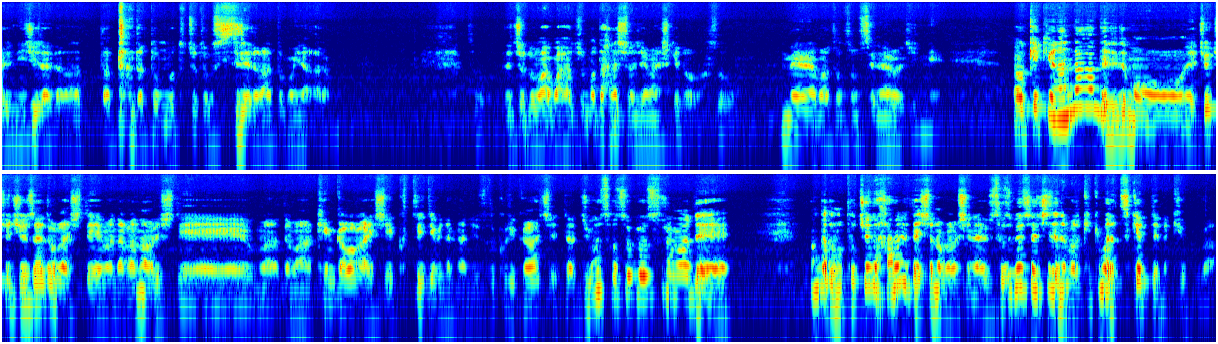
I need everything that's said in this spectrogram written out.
えて20代だな、だったんだと思うとちょっと失礼だなと思いながらも。そうでちょっとまあまあ、また話飛んじゃいましたけど、そう。ね、またそのセネガル人ね。結局なんだかんだででもね、ちょいちょい仲裁とかして、まあ、仲直りして、まあ、でまあ、喧嘩別れしてくっついてみたいな感じでずっと繰り返してた。自分卒業するまで、なんかでも途中で離れたりしたのかもしれない。卒業した時点でまだ結局まで付き合ってるような記憶が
